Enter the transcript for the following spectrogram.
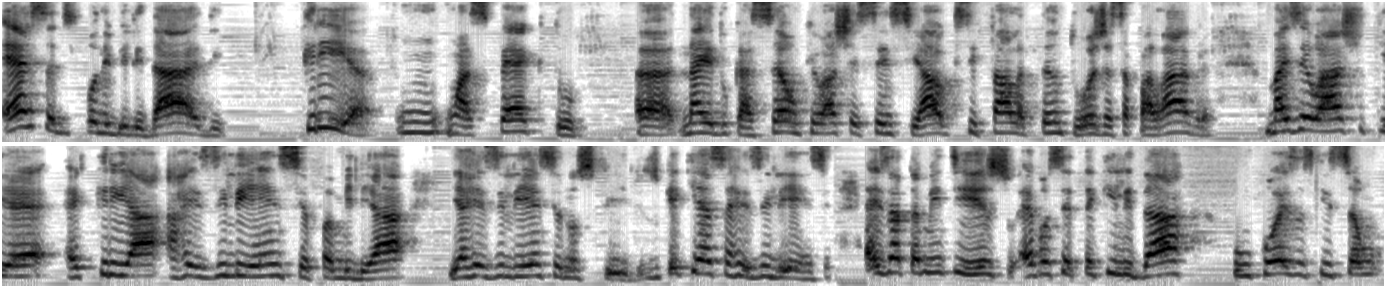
essa disponibilidade cria um, um aspecto uh, na educação que eu acho essencial, que se fala tanto hoje essa palavra, mas eu acho que é, é criar a resiliência familiar e a resiliência nos filhos. O que é essa resiliência? É exatamente isso: é você ter que lidar com coisas que são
